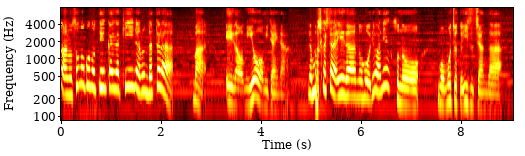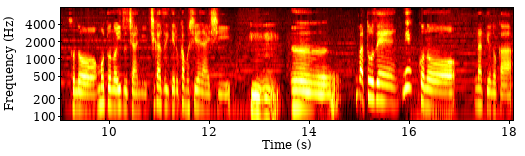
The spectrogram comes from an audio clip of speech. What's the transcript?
あの、その後の展開が気になるんだったら、まあ映画を見ようみたいな。でもしかしたら映画の方ではね、その、もうもうちょっとイズちゃんが、その、元のイズちゃんに近づいてるかもしれないし、うんうん。うーん。まあ当然ね、この、なんていうのか、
